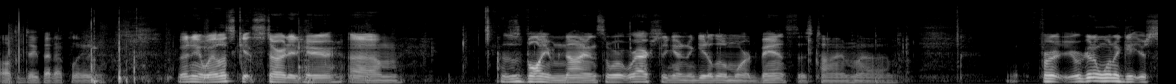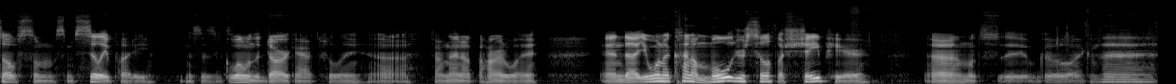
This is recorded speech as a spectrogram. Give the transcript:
I'll have to dig that up later. But anyway, let's get started here. Um, this is volume nine, so we're, we're actually going to get a little more advanced this time. Uh, for you're going to want to get yourself some some silly putty. This is glow in the dark, actually. Uh, found that out the hard way. And uh, you want to kind of mold yourself a shape here. Um, let's see, we'll go like that.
